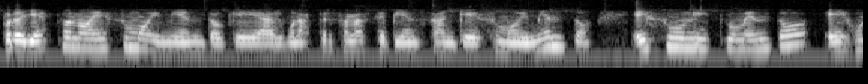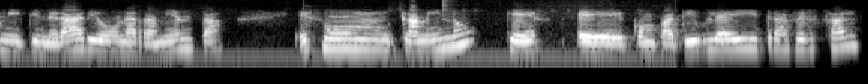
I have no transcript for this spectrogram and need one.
proyecto no es un movimiento, que algunas personas se piensan que es un movimiento. Es un instrumento, es un itinerario, una herramienta, es un camino que es compatible y transversal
